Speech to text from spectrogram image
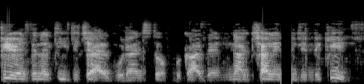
parents do not teach the child good and stuff because they're not challenging the kids.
